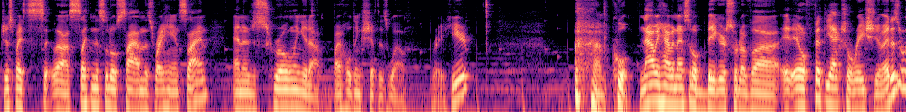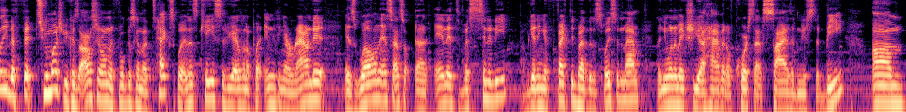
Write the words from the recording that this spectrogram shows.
just by uh, selecting this little side on this right hand side and then just scrolling it up by holding shift as well right here cool. Now we have a nice little bigger sort of uh it, will fit the actual ratio. It doesn't really need to fit too much because honestly we're only focusing on the text but in this case if you guys want to put anything around it as well in the uh, in its vicinity of getting affected by the displacement map then you want to make sure you have it of course that size it needs to be. Um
